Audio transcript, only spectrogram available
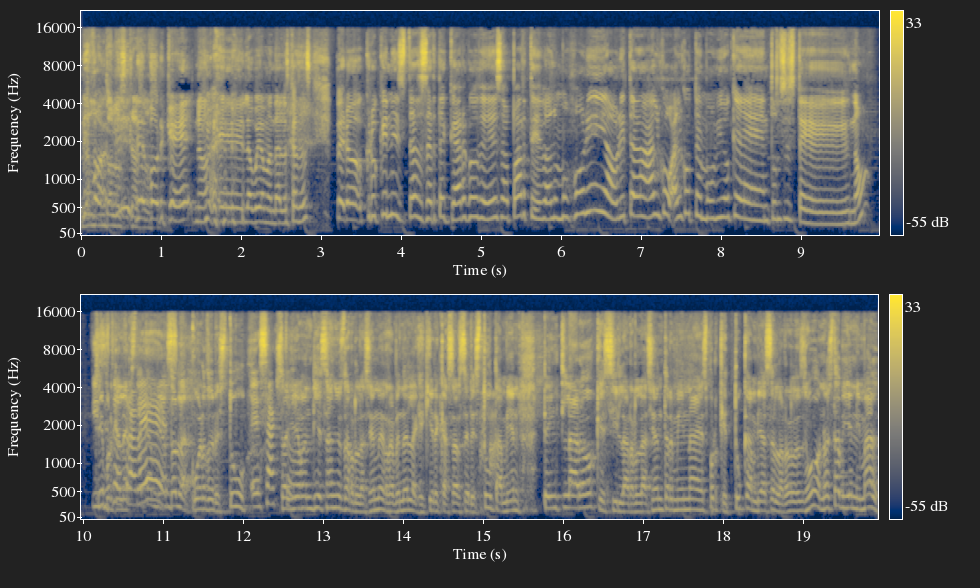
Le de, mando por, a los de casos. por qué, ¿no? Eh, la voy a mandar a los casos. Pero creo que necesitas hacerte cargo de esa parte. A lo mejor y ahorita algo, algo te movió que entonces te, ¿no? Sí, porque la que otra está vez. cambiando el acuerdo eres tú. Exacto. O sea, llevan 10 años de relación y de repente la que quiere casarse eres tú. También ten claro que si la relación termina es porque tú cambiaste las reglas. Oh, no está bien ni mal.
